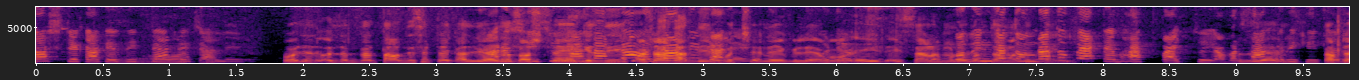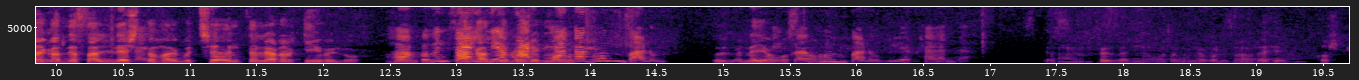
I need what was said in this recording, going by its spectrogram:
দশ টাকা কেজি ওই যে ওই যে তাও দিছে টাকা লিয়া দশ টাকা কেজি টাকা দিয়ে বুঝছেন এইগুলো এই এই ছাড়া মনে করেন আমাদের তোমরা তো পেটে ভাত পাইছো আবার চাকরি কি তার টাকা দিয়ে আসতে হয় বুঝছেন? তাহলে আর কি হইল? হ্যাঁ? টাকা দিয়ে গরিব মানুষ ঘুম পাড়ো বুঝলেন এই অবস্থা ঘুম পাড়ো খাওয়া দাওয়া মনে আমরা কষ্ট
